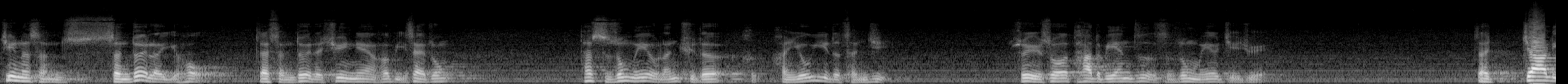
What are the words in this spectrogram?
进了省省队了以后，在省队的训练和比赛中，他始终没有能取得很很优异的成绩，所以说他的编制始终没有解决。在家里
